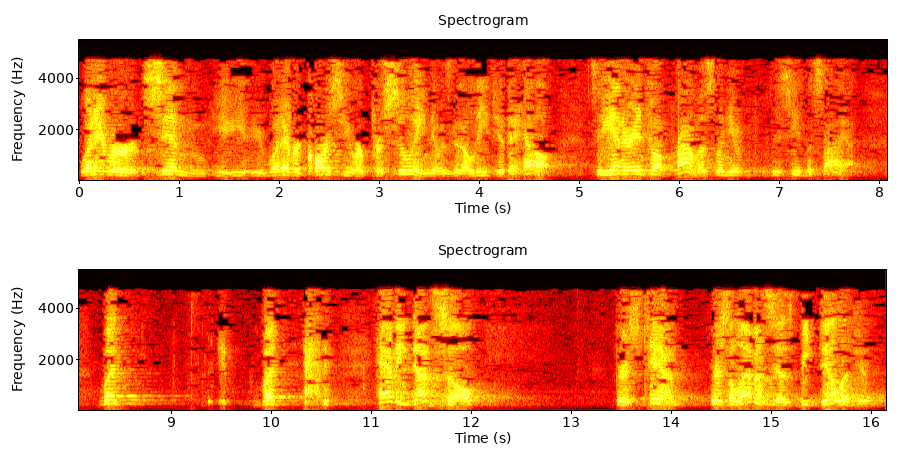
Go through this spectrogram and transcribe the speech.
whatever sin, you, you, whatever course you were pursuing that was going to lead you to hell. So you enter into a promise when you receive Messiah. But, but having done so, verse 10, verse 11 says, be diligent.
